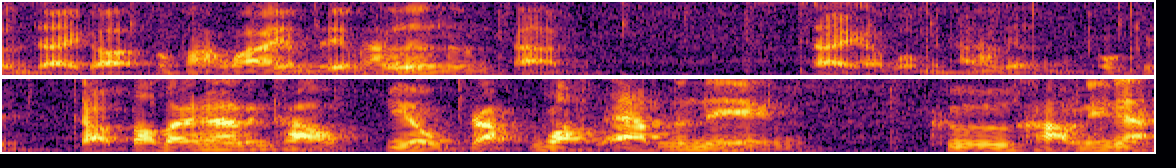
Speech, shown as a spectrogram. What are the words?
สนใจก็ก็ฝากไว้เตรียมเป็นเตรียมทางซื้อเลือกหนึ่งครับใช่ครับผมเป็นทางเลือกหนึ่งโอเคครับต่อไปนะฮะเป็นข่าวเกี่ยวกับ WhatsApp นั่นเอง คือข่าวนี้เนี่ย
